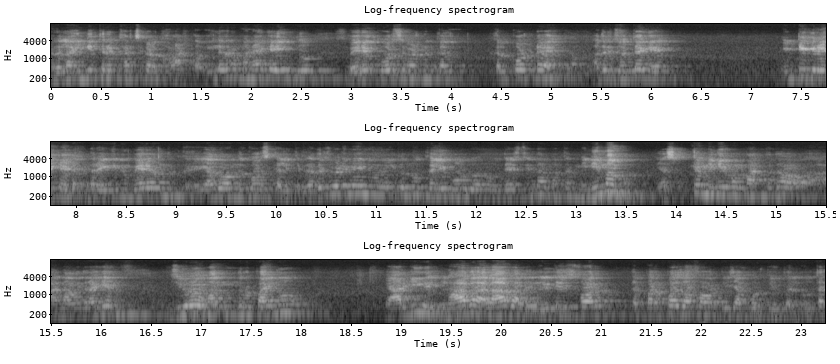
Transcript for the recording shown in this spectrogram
ಅವೆಲ್ಲ ಇನ್ನಿತರ ಖರ್ಚುಗಳು ಬಹಳ ಆಗ್ತಾವೆ. ಇಲ್ಲದ್ರೆ ಮನೆಗೆ ಇದ್ದು ಬೇರೆ ಕೋರ್ಸ್ಗಳನ್ನ ಕಲ್ ಕಲ್ಕೊಂಡ್ರೆ ಅದ್ರ ಜೊತೆಗೆ ಇಂಟಿಗ್ರೇಟೆಡ್ ಅಂದ್ರೆ ಈಗ ನೀವು ಬೇರೆ ಒಂದು ಯಾವುದೋ ಒಂದು ಕೋರ್ಸ್ ಕಲಿತೀರಿ ಅದ್ರ ಜೊತೆಗೆ ನೀವು ಇದನ್ನು ಕಲಿಬಹುದು ಅನ್ನೋ ಉದ್ದೇಶದಿಂದ ಮತ್ತೆ ಮಿನಿಮಮ್ ಎಷ್ಟು ಮಿನಿಮಮ್ ಆಗ್ತದೋ ನಾವು ಇದ್ರಾಗ ಏನು ಜೀರೋ ಒಂದು ರೂಪಾಯಿನೂ ಯಾರಿಗೂ ಲಾಭ ಲಾಭ ಅಲ್ಲ. It is for the purpose of our Bijapur people ಉತ್ತರ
